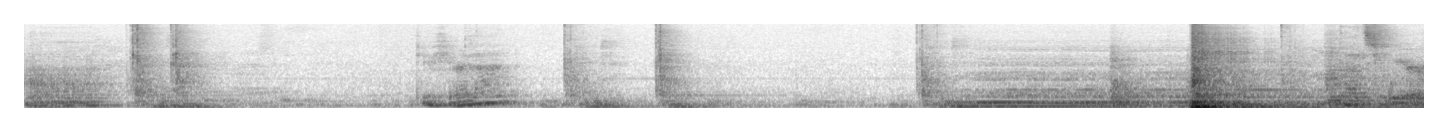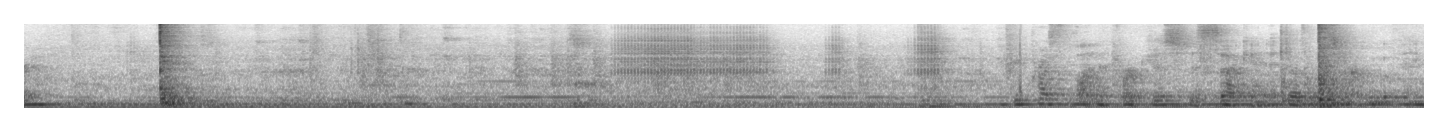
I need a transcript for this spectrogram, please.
Uh, do you hear that? That's weird. If you press the button for just a second, it doesn't start moving.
